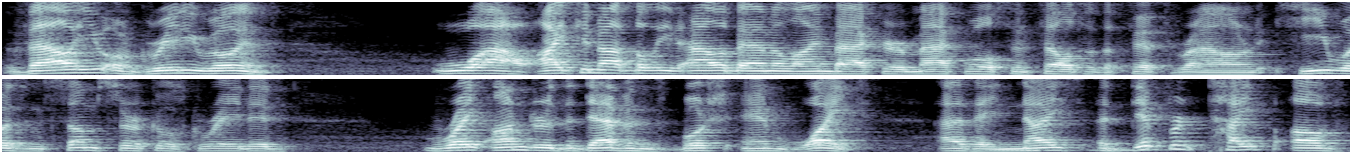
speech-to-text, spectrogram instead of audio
value of Greedy Williams. Wow, I cannot believe Alabama linebacker Mack Wilson fell to the fifth round. He was in some circles graded right under the Devins, Bush, and White as a nice, a different type of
